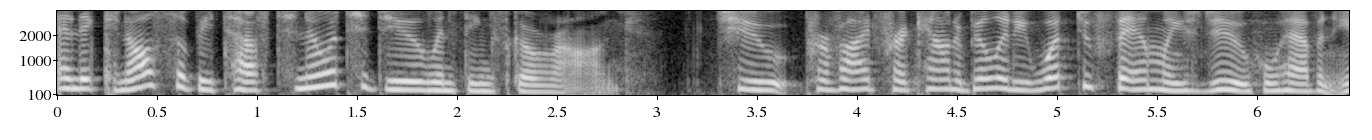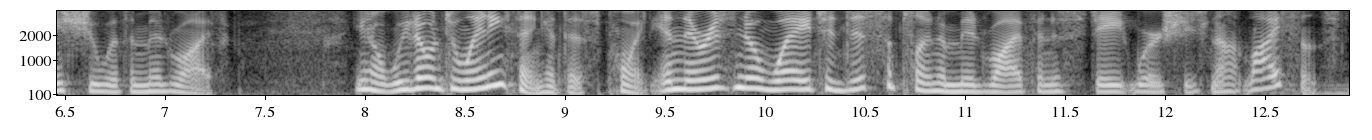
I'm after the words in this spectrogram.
And it can also be tough to know what to do when things go wrong. To provide for accountability, what do families do who have an issue with a midwife? You know, we don't do anything at this point, and there is no way to discipline a midwife in a state where she's not licensed.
